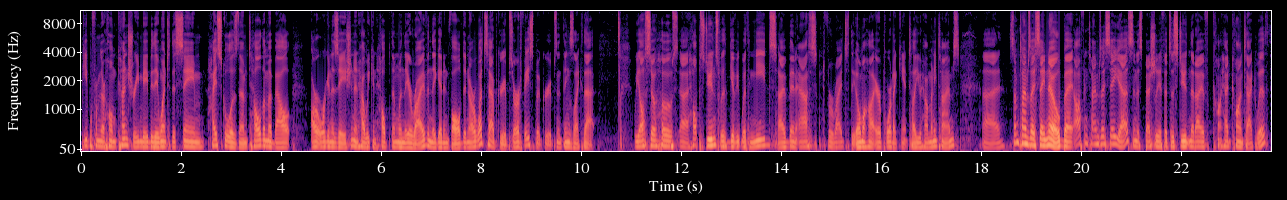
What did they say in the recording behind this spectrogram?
people from their home country, maybe they went to the same high school as them, tell them about our organization and how we can help them when they arrive and they get involved in our WhatsApp groups or our Facebook groups and things like that. We also host uh, help students with giving with needs. I've been asked for rides to the Omaha airport. I can't tell you how many times. Uh, sometimes I say no, but oftentimes I say yes, and especially if it's a student that I've co- had contact with.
